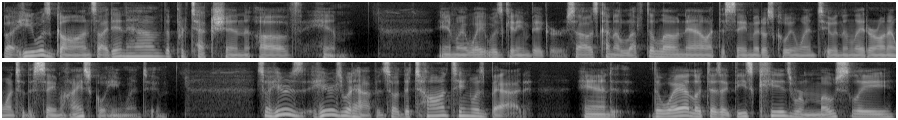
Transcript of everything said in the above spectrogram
But he was gone, so I didn't have the protection of him, and my weight was getting bigger. So I was kind of left alone now at the same middle school he went to, and then later on I went to the same high school he went to. So here's here's what happened. So the taunting was bad, and the way I looked at it like these kids were mostly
